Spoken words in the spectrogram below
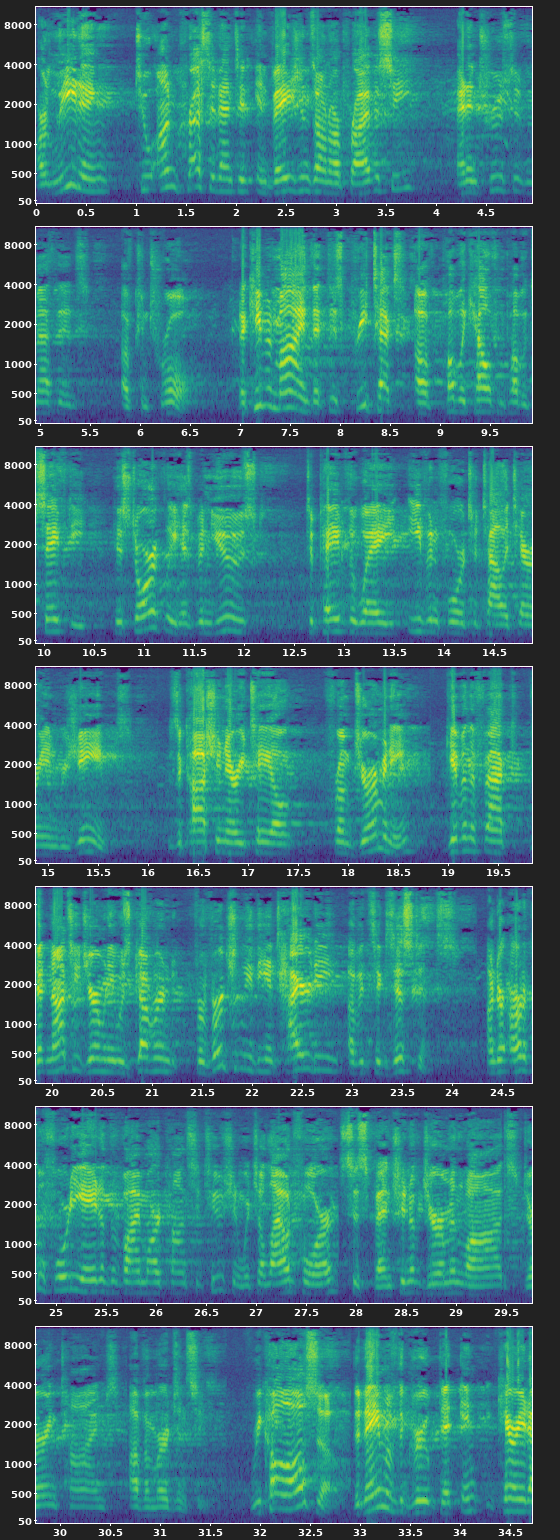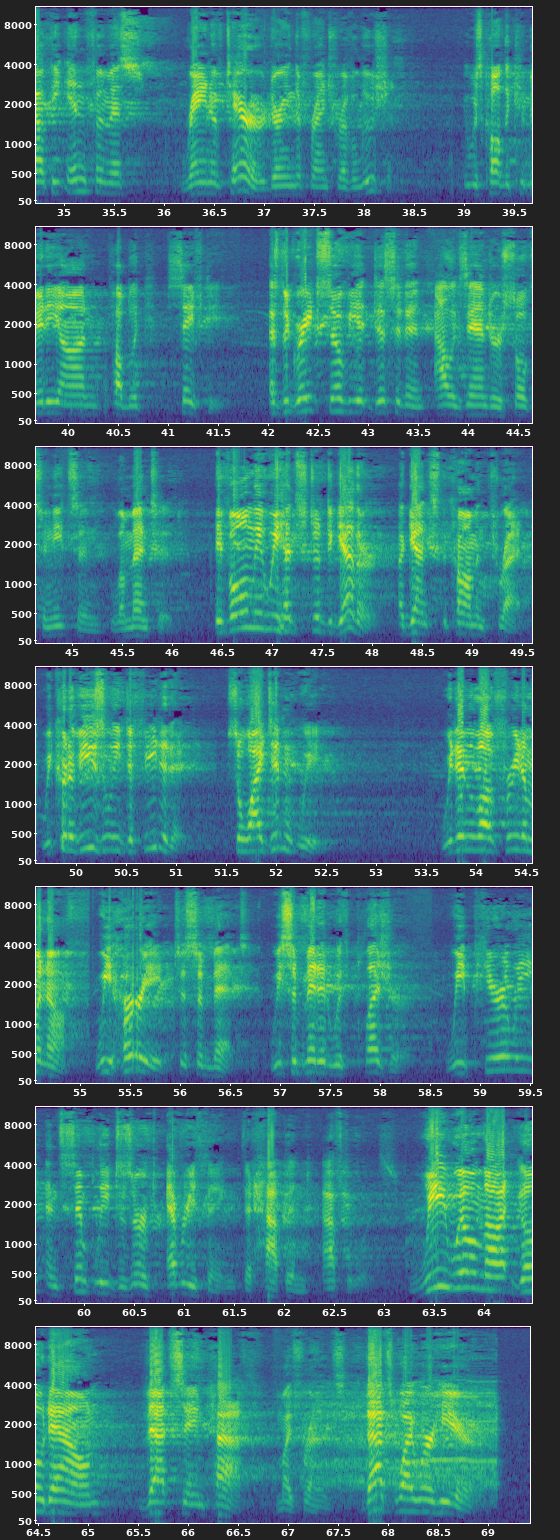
are leading to unprecedented invasions on our privacy and intrusive methods of control. Now, keep in mind that this pretext of public health and public safety historically has been used to pave the way even for totalitarian regimes. There's a cautionary tale from Germany, given the fact that Nazi Germany was governed for virtually the entirety of its existence under Article 48 of the Weimar Constitution, which allowed for suspension of German laws during times of emergency. Recall also the name of the group that in- carried out the infamous Reign of Terror during the French Revolution. It was called the Committee on Public Safety. As the great Soviet dissident Alexander Solzhenitsyn lamented, if only we had stood together against the common threat, we could have easily defeated it. So why didn't we? We didn't love freedom enough. We hurried to submit. We submitted with pleasure. We purely and simply deserved everything that happened afterwards. We will not go down that same path, my friends. That's why we're here.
